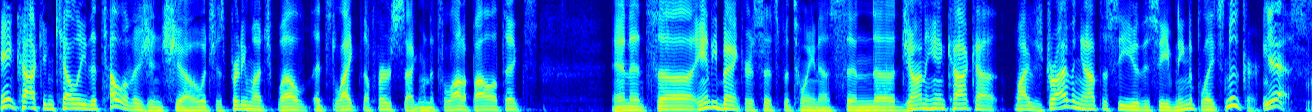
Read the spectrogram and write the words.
Hancock and Kelley, the television show, which is pretty much, well, it's like the first segment. It's a lot of politics. And it's uh, Andy Banker sits between us. And uh, John Hancock, uh, I was driving out to see you this evening to play snooker. Yes.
